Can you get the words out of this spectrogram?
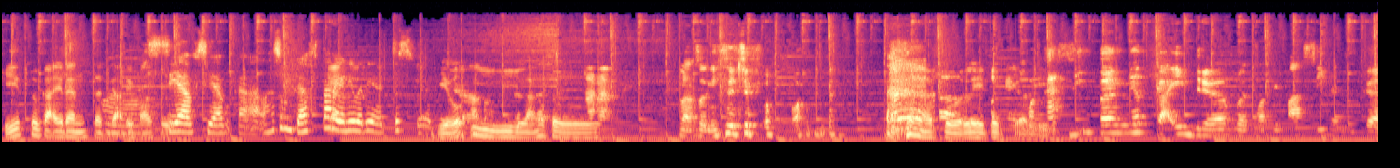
Gitu Kak Iren dan Kak Rivaldi siap siap Kak. Langsung daftar ya, ya ini berarti ya terus yo langsung. Langsung isi form boleh itu Terima kasih banget Kak Indra buat motivasi dan juga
